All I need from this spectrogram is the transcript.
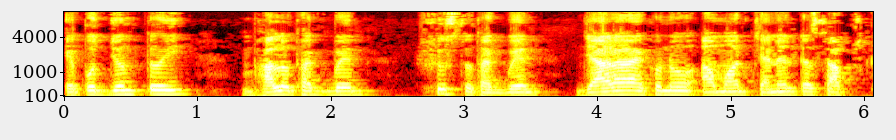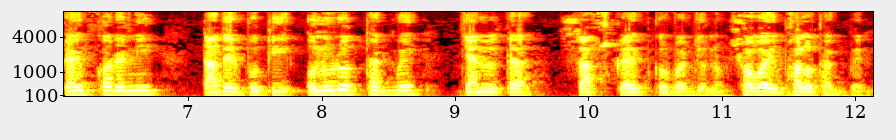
এ পর্যন্তই। ভালো থাকবেন, সুস্থ থাকবেন। যারা এখনও আমার চ্যানেলটা সাবস্ক্রাইব করেনি, তাদের প্রতি অনুরোধ থাকবে চ্যানেলটা সাবস্ক্রাইব করবার জন্য। সবাই ভালো থাকবেন।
